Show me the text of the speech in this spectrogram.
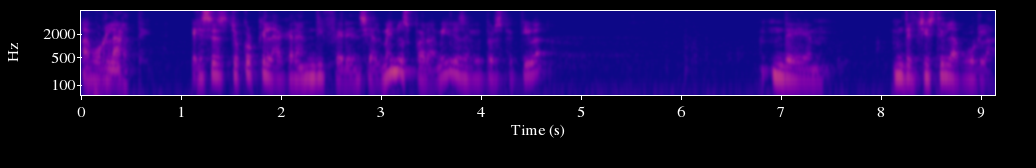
a burlarte. Esa es yo creo que la gran diferencia, al menos para mí desde mi perspectiva, de, del chiste y la burla.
